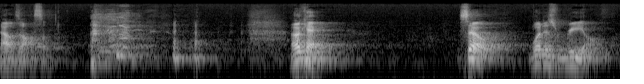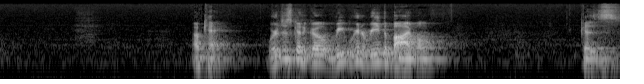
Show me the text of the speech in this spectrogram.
That was awesome. okay. So, what is real? Okay. We're just going to go, we're going to read the Bible because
